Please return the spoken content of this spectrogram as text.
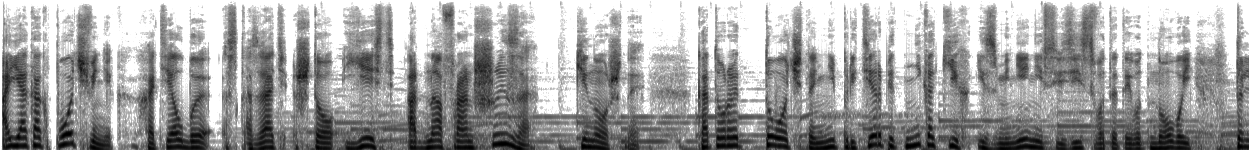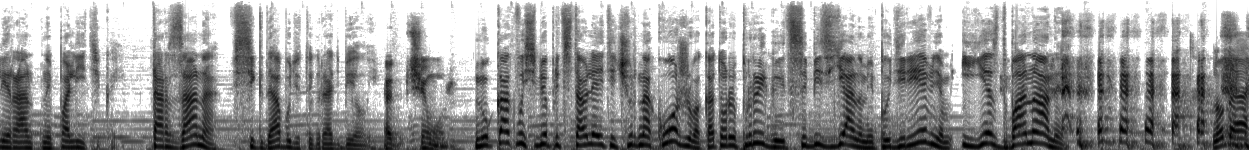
А я как почвенник хотел бы сказать, что есть одна франшиза киношная, которая точно не претерпит никаких изменений в связи с вот этой вот новой толерантной политикой. Тарзана всегда будет играть белый. Это почему же? Ну как вы себе представляете чернокожего, который прыгает с обезьянами по деревьям и ест бананы? Ну да,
